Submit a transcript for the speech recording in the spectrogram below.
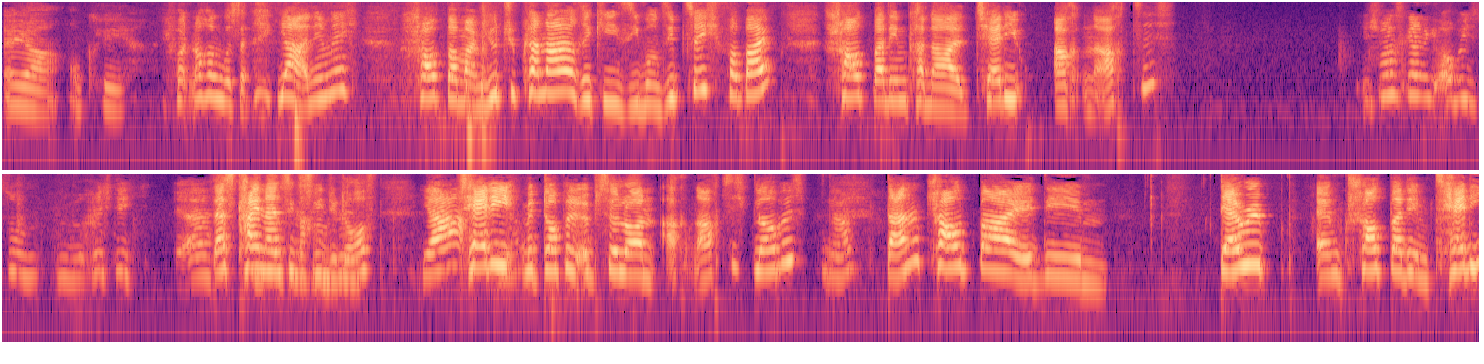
Äh, Ja, okay. Ich wollte noch irgendwas sagen. Ja, nämlich, schaut bei meinem YouTube-Kanal Ricky77 vorbei. Schaut bei dem Kanal Teddy88. Ich weiß gar nicht, ob ich so richtig. Äh, Da ist kein einziges Video will. drauf. Ja. Teddy mit Doppel-Y88, glaube ich. Ja. Dann schaut bei dem Daryl, ähm, schaut bei dem Teddy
